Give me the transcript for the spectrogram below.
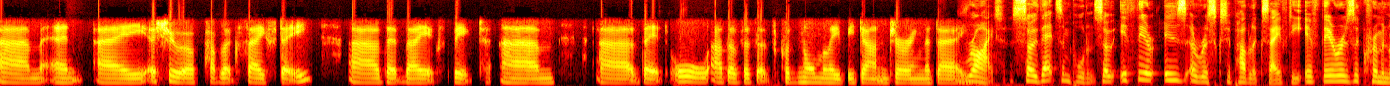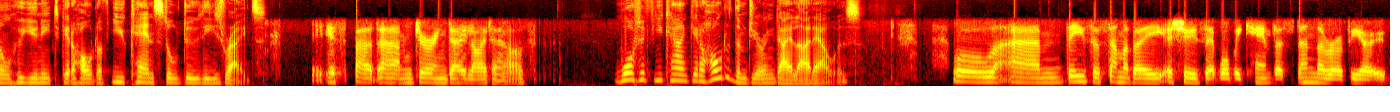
um, an a issue of public safety, uh, that they expect um, uh, that all other visits could normally be done during the day. Right. So that's important. So if there is a risk to public safety, if there is a criminal who you need to get a hold of, you can still do these raids. Yes, but um, during daylight hours. What if you can't get a hold of them during daylight hours? Well, um, these are some of the issues that will be canvassed in the review.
